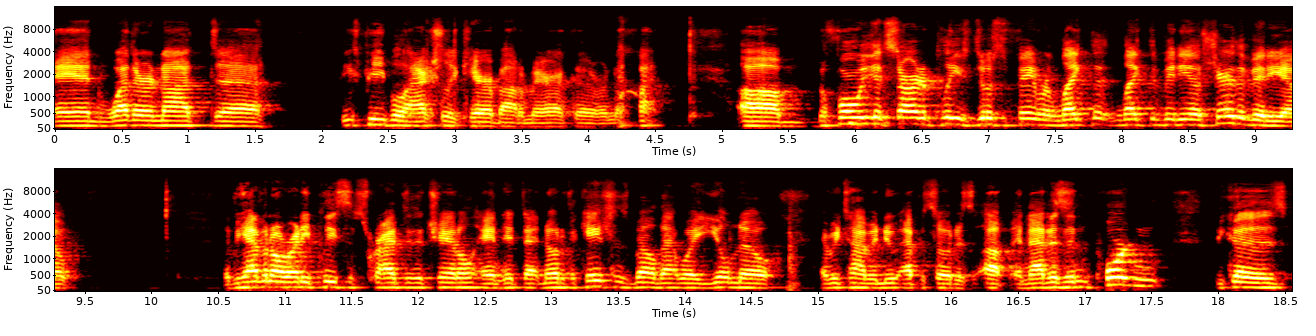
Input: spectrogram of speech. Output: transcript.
and whether or not uh, these people actually care about America or not. Um, before we get started, please do us a favor: like the like the video, share the video. If you haven't already, please subscribe to the channel and hit that notifications bell. That way, you'll know every time a new episode is up, and that is important because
